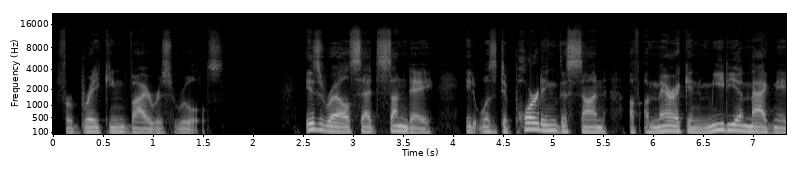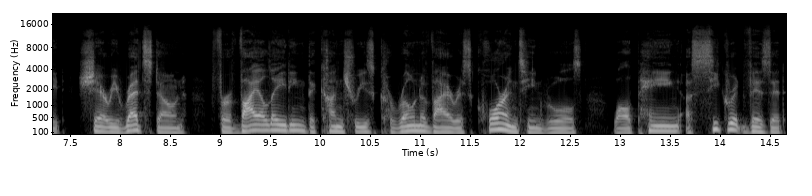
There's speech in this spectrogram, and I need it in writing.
for breaking virus rules. Israel said Sunday it was deporting the son of American media magnate Shari Redstone for violating the country's coronavirus quarantine rules while paying a secret visit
